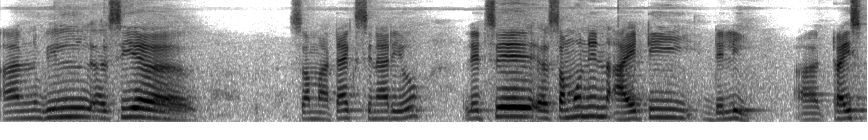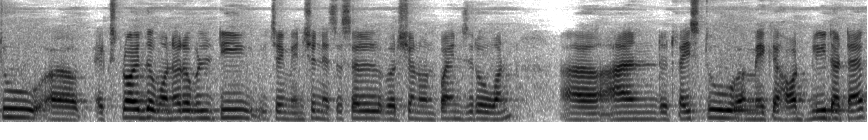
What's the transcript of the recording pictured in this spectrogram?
And we will uh, see a, some attack scenario. Let us say uh, someone in IIT Delhi uh, tries to uh, exploit the vulnerability which I mentioned SSL version 1.01 uh, and tries to make a heartbleed attack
